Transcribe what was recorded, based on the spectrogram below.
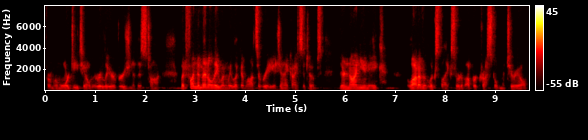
from a more detailed earlier version of this talk. But fundamentally, when we look at lots of radiogenic isotopes, they're non-unique. A lot of it looks like sort of upper crustal material.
